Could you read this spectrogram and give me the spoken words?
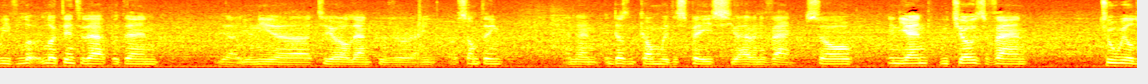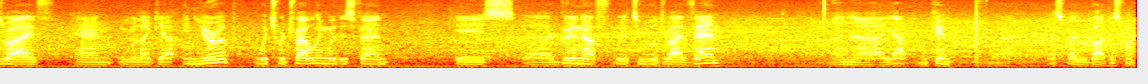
We've lo looked into that, but then yeah, you need a Toyota Land Cruiser or, any, or something and then it doesn't come with the space you have in a van. So in the end we chose a van, two-wheel drive and we were like yeah, in Europe, which we're traveling with this van, is uh, good enough with a two-wheel drive van and uh, yeah, we came, uh, that's why we bought this one.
